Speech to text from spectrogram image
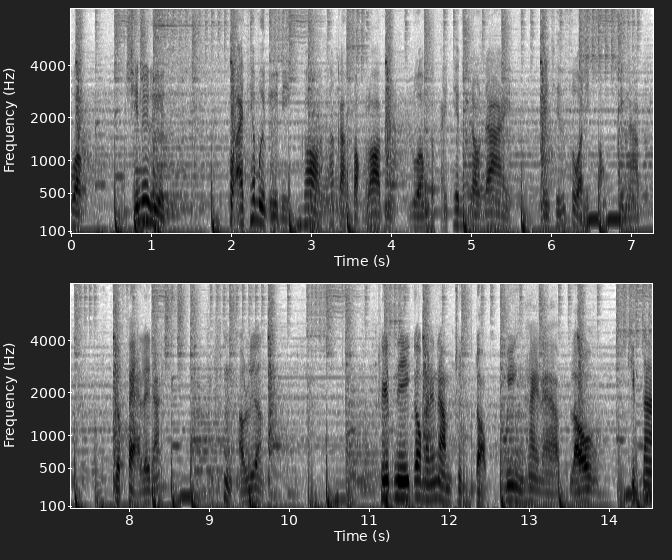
พวกชิ้นอื่นๆ พวกไอเทมอื่นๆอีกก็เท่ากับ 2 รอบเนี่ย รวมกับไอเทมที่เราได้เป็นชิ้นส่วนอีก 2 ชิ้นนะครับ เกือบแสนเลยนะ เอาเรื่อง คลิปนี้ก็มาแนะนำจุดดรอปวิ่งให้นะครับ แล้วคลิปหน้า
